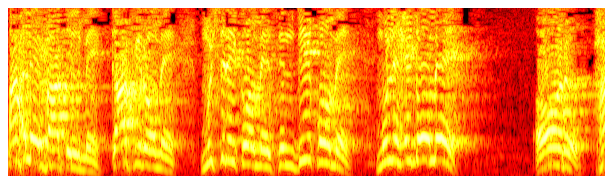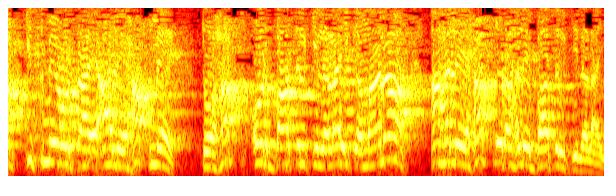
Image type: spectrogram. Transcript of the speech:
اہل باطل میں، کافروں میں مشرقوں میں، زندیقوں میں، ملحدوں میں۔ اور حق کس میں ہوتا ہے؟ اہل حق میں۔ تو حق اور باطل کی لڑائی کا معنی اہل حق اور اہل باطل کی لڑائی۔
